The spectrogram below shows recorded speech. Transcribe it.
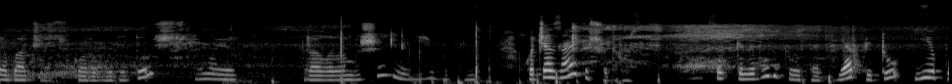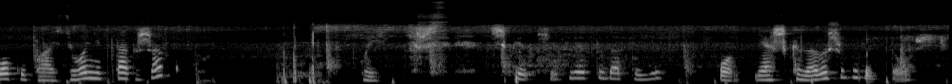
Я бачу, що скоро буде дощ, тому я правила машину і готую. Хоча, знаєте що, друзі? Все-таки не буду повертати, я піду і покупаю. Сьогодні так жарко. Ой, щось, щось я туди поїду. О, я ж казала, що буде дощ.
